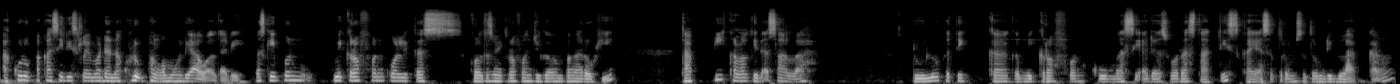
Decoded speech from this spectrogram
aku lupa kasih disclaimer dan aku lupa ngomong di awal tadi. Meskipun mikrofon kualitas kualitas mikrofon juga mempengaruhi, tapi kalau tidak salah dulu ketika ke mikrofonku masih ada suara statis kayak setrum-setrum di belakang,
